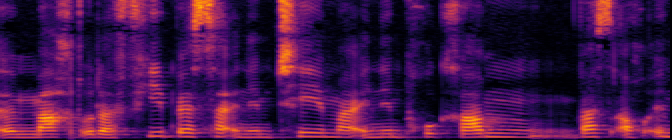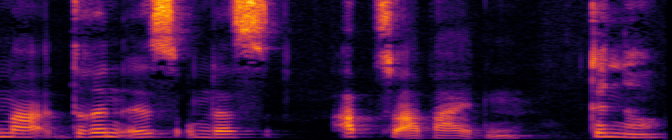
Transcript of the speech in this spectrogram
äh, macht oder viel besser in dem Thema, in dem Programm, was auch immer drin ist, um das abzuarbeiten. Genau.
